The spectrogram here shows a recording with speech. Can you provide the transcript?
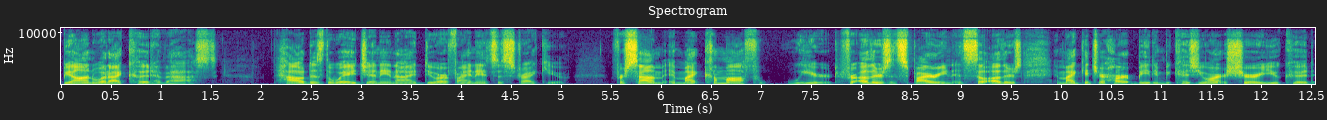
beyond what I could have asked. How does the way Jenny and I do our finances strike you? For some, it might come off weird. For others, inspiring. And still others, it might get your heart beating because you aren't sure you could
